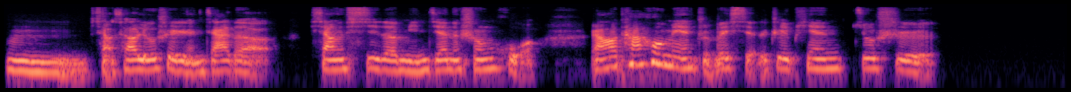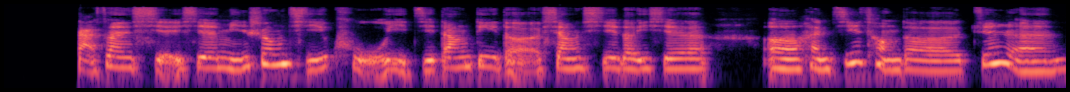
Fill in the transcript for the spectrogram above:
嗯，小桥流水人家的湘西的民间的生活。然后他后面准备写的这篇，就是打算写一些民生疾苦，以及当地的湘西的一些，呃，很基层的军人。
